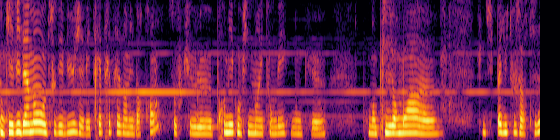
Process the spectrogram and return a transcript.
Donc évidemment, au tout début, j'avais très très très envie de reprendre, sauf que le premier confinement est tombé, donc euh, pendant plusieurs mois, euh, je ne suis pas du tout sortie.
